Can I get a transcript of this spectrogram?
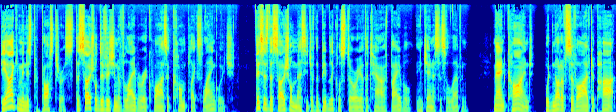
The argument is preposterous. The social division of labour requires a complex language. This is the social message of the biblical story of the Tower of Babel in Genesis 11. Mankind would not have survived apart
